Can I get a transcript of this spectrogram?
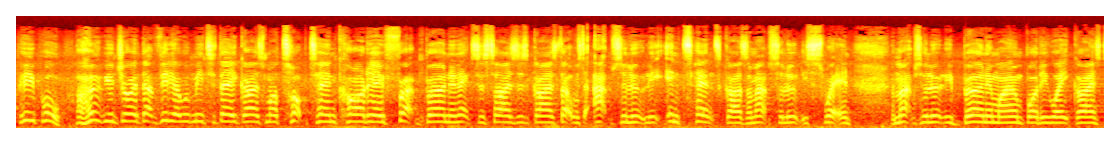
Right, people, I hope you enjoyed that video with me today, guys. My top 10 cardio fat burning exercises, guys. That was absolutely intense, guys. I'm absolutely sweating. I'm absolutely burning my own body weight, guys.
